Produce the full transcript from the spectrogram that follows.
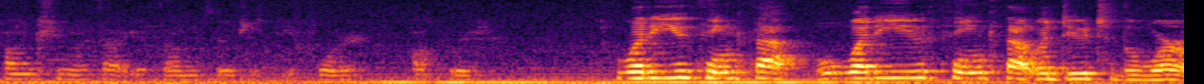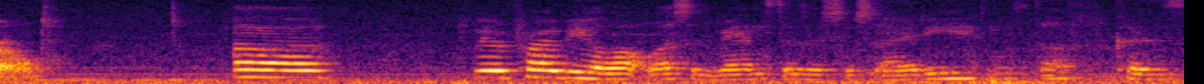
function without your thumbs. It would just be for awkward. What do you think that what do you think that would do to the world? Uh, we would probably be a lot less advanced as a society and stuff because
